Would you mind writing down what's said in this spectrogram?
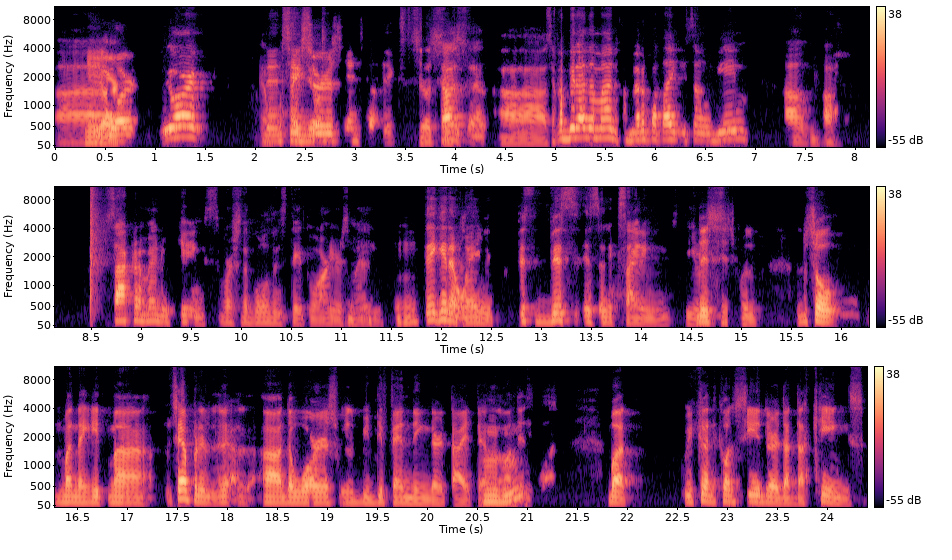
uh, New New York. New York. then. Sixers and Celtics. so, Sa, sa, ah, sa kabila naman, meron pa tayong isang game, ang ah, Sacramento Kings versus the Golden State Warriors, man. Mhm. Take it away. This this is an exciting series. this is will so manakit ma siyempre uh, the Warriors will be defending their title on Mhm. this one. But we can consider that the Kings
